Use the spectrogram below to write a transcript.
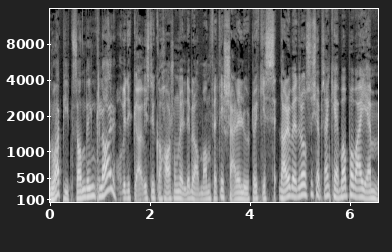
'nå er pizzaen din klar'. Og hvis du ikke, hvis du ikke har sånn veldig brannmannfetisj, er det lurt å ikke se Da er det bedre å kjøpe seg en kebab på vei hjem.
